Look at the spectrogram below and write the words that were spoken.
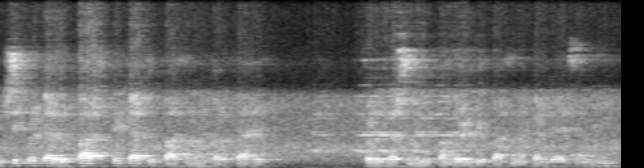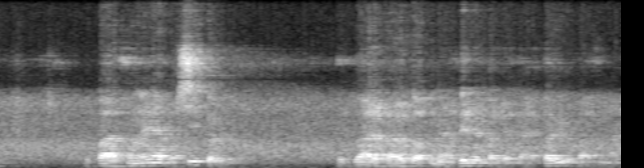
इसी प्रकार उपास्य का तो उपासना करता है। थोड़े दस मिनट, पंद्रह मिनट उपासना कर लिया ऐसा नहीं। उपासना या वशी करो। तो द्वारपाल को अपने अधीन कर लेता है, तभी उपासना।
